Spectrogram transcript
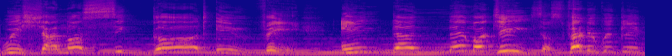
we shall not seek God in vain. In the name of Jesus. Very quickly,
